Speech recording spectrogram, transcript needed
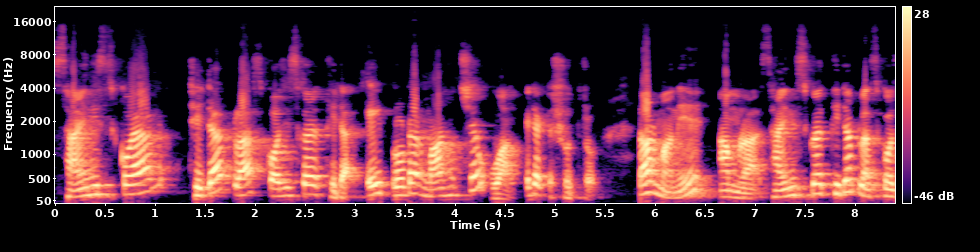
sine square theta plus cos square theta এই প্রোটার মান হচ্ছে ওয়ান এটা একটা সূত্র। তার মানে আমরা sine square theta plus cos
